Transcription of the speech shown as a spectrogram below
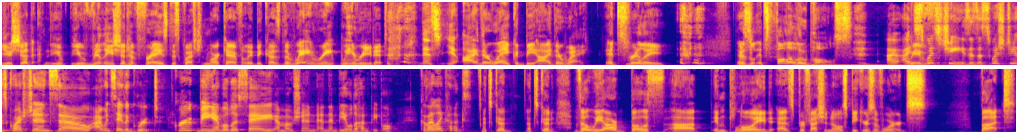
You should you you really should have phrased this question more carefully because the way re- we read it, this y- either way could be either way. It's really there's it's full of loopholes. I, I Swiss cheese is a Swiss cheese question, so I would say the Groot. Groot being able to say emotion and then be able to hug people because I like hugs. That's good. That's good. Though we are both uh, employed as professional speakers of words, but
